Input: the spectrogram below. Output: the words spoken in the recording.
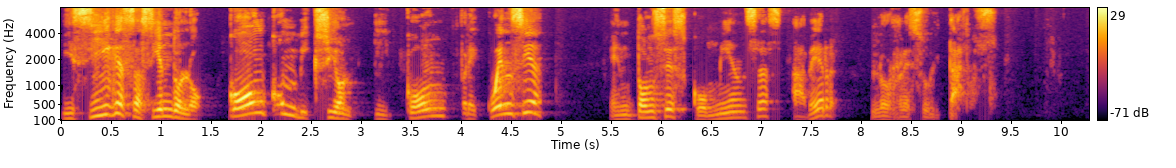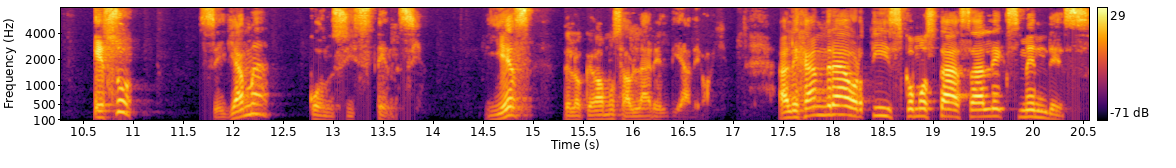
y sigues haciéndolo con convicción con frecuencia, entonces comienzas a ver los resultados. Eso se llama consistencia y es de lo que vamos a hablar el día de hoy. Alejandra Ortiz, ¿cómo estás? Alex Méndez,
